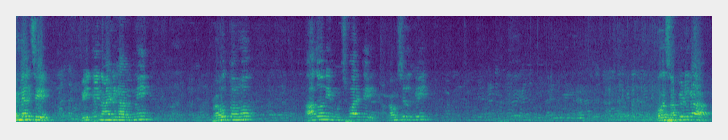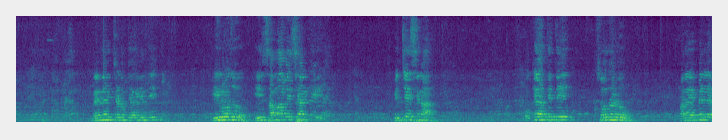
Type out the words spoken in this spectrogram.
ఎమ్మెల్సీ పిటి నాయుడు గారిని ప్రభుత్వము ఆదోని మున్సిపాలిటీ కౌన్సిల్కి ఒక సభ్యుడిగా నిర్ణయించడం జరిగింది. ఈరోజు ఈ సమావేశానికి విచ్చేసిన ముఖ్య అతిథి సోదరుడు మన ఎమ్మెల్యే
